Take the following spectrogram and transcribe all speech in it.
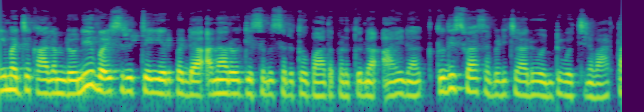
ఈ మధ్య కాలంలోనే వయసురీత్యా ఏర్పడ్డ అనారోగ్య సమస్యలతో బాధపడుతున్న ఆయన తుది శ్వాస విడిచారు అంటూ వచ్చిన వార్త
